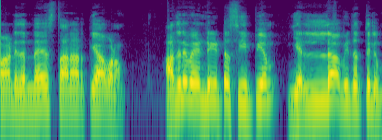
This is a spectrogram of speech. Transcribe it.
മാണി തന്നെ സ്ഥാനാർത്ഥിയാവണം. അതിനു വേണ്ടിയിട്ട് സി പി എം എല്ലാ വിധത്തിലും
